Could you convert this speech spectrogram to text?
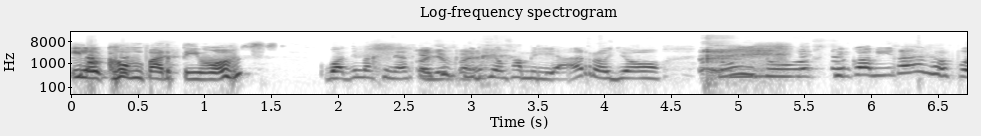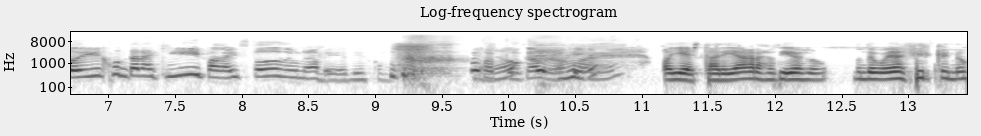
y lo compartimos. Guau, ¿te imaginas que pues. suscripción familiar? Rollo, tú y tus cinco amigas os podéis juntar aquí y pagáis todo de una vez. Y es como, Pues bueno, poca broma, ¿eh? Oye, estaría gracioso. No te voy a decir que no.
